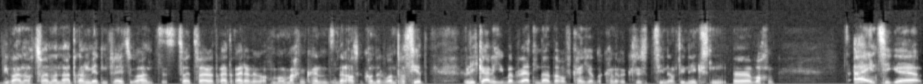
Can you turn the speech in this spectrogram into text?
wir waren auch zweimal nah dran. Wir hätten vielleicht sogar das 2-2 oder 3-3 dann auch machen können, sind dann ausgekontert worden. Passiert. Will ich gar nicht überbewerten, darauf kann ich auch noch keine Rückschlüsse ziehen auf die nächsten äh, Wochen. Das Einzige,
